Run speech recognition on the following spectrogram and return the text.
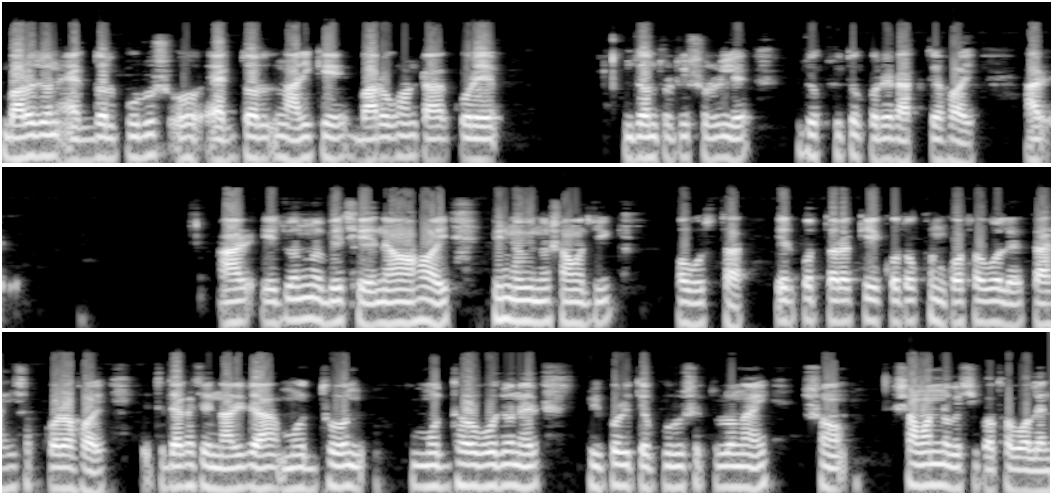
বারো জন একদল পুরুষ ও একদল নারীকে বারো ঘণ্টা করে যন্ত্রটি শরীরে যকৃত করে রাখতে হয়। আর আর এজন্য বেছে নেওয়া হয় ভিন্ন ভিন্ন সামাজিক অবস্থা। এরপর তারা কে কতক্ষণ কথা বলে তা হিসাব করা হয়। এতে দেখা যায় নারীরা মধ্য মধ্যাহ্নভোজনের বিপরীতে পুরুষের তুলনায় সামান্য বেশি কথা বলেন।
